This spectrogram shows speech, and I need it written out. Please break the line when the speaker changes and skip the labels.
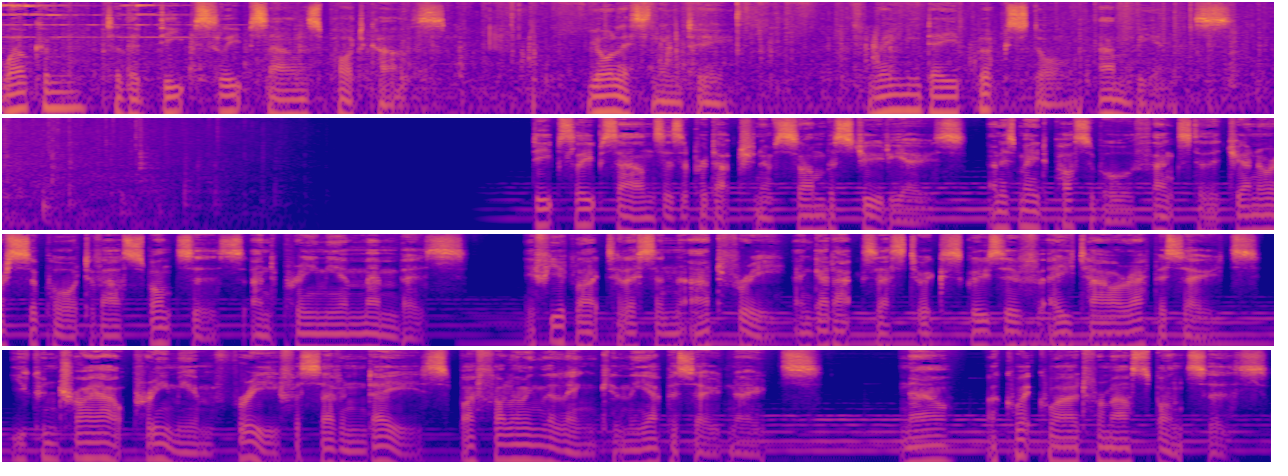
Welcome to the Deep Sleep Sounds podcast. You're listening to Rainy Day Bookstore Ambience. Deep Sleep Sounds is a production of Slumber Studios and is made possible thanks to the generous support of our sponsors and premium members. If you'd like to listen ad free and get access to exclusive 8 hour episodes, you can try out Premium free for 7 days by following the link in the episode notes. Now, a quick word from our sponsors.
